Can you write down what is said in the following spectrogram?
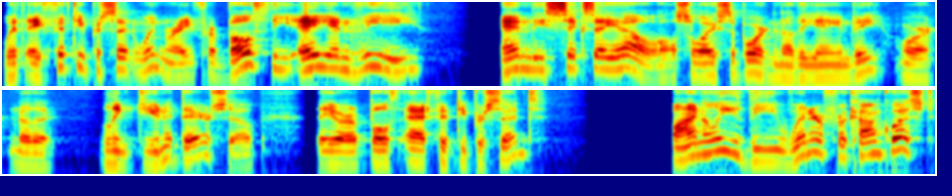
with a 50% win rate for both the ANV and the 6AL, also a subordinate of the ANV, or another linked unit there, so they are both at 50%. Finally, the winner for Conquest,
